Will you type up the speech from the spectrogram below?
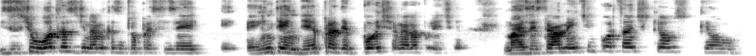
existiu outras dinâmicas em que eu precisei entender para depois chegar na política. Mas é extremamente importante que eu, que eu,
